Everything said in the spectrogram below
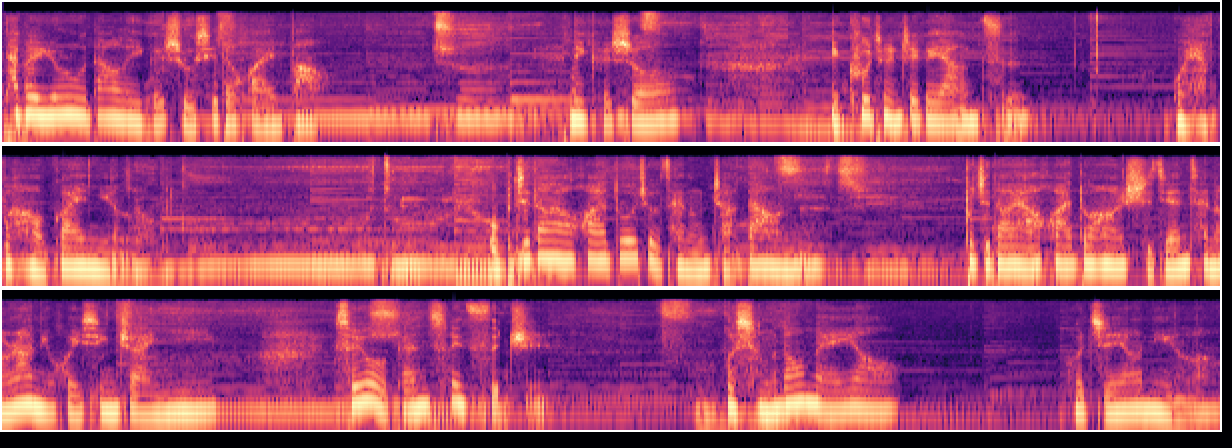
他被拥入到了一个熟悉的怀抱。尼克说：“你哭成这个样子，我也不好怪你了。我不知道要花多久才能找到你。”不知道要花多长时间才能让你回心转意，所以我干脆辞职。我什么都没有，我只有你了。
